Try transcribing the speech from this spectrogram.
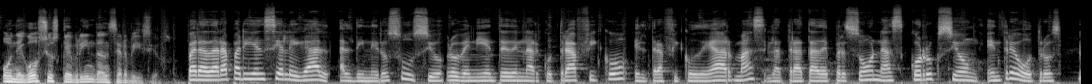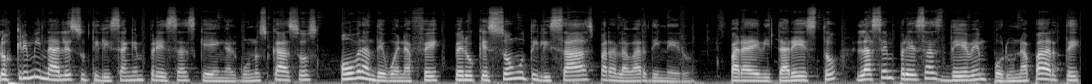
o negocios que brindan servicios? Para dar apariencia legal al dinero sucio proveniente del narcotráfico, el tráfico de armas, la trata de personas, corrupción, entre otros, los criminales utilizan empresas que en algunos casos obran de buena fe, pero que son utilizadas para lavar dinero. Para evitar esto, las empresas deben, por una parte,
